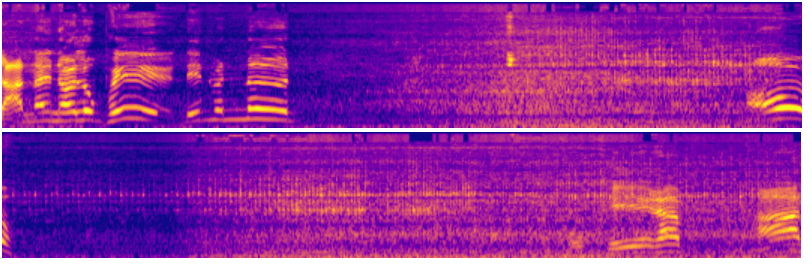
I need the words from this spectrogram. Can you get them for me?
ดันให้หน่อยลูกพี่ ดินมันนืด เอาโอ เคครับอ่าน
